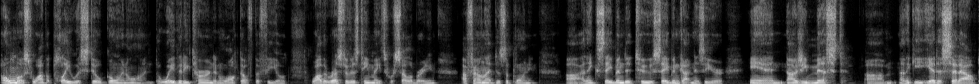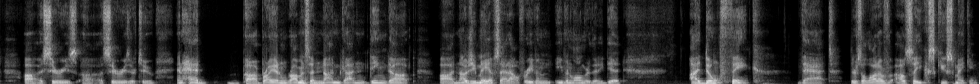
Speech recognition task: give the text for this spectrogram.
almost while the play was still going on, the way that he turned and walked off the field while the rest of his teammates were celebrating, I found that disappointing. Uh, I think Saban did too. Saban got in his ear, and Najee missed. Um, I think he, he, had to set out uh, a series, uh, a series or two, and had uh, Brian Robinson not gotten dinged up, uh, Najee may have sat out for even even longer than he did. I don't think that there's a lot of I'll say excuse making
